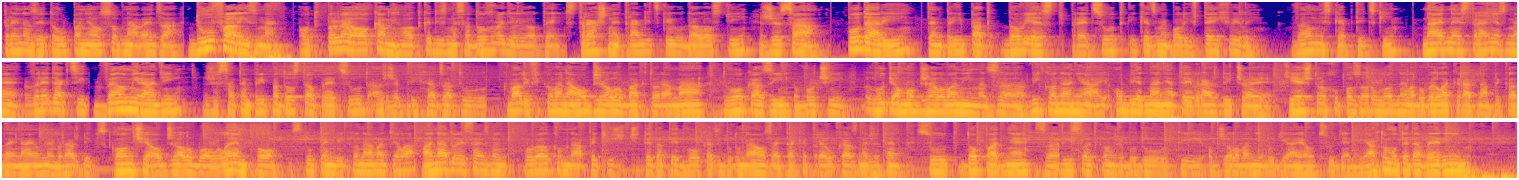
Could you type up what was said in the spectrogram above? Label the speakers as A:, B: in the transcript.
A: Pre nás je to úplne osobná vec a dúfali sme od prvého okamihu, odkedy sme sa dozvedeli o tej strašnej tragickej udalosti, že sa podarí ten prípad doviesť pred súd, i keď sme boli v tej chvíli veľmi skepticky. Na jednej strane sme v redakcii veľmi radi, že sa ten prípad dostal pred súd a že prichádza tu kvalifikovaná obžaloba, ktorá má dôkazy voči ľuďom obžalovaným z vykonania aj objednania tej vraždy, čo je tiež trochu pozoruhodné, lebo veľakrát napríklad aj nájomné vraždy skončia obžalobou len po stupeň vykonávateľa. Ale na druhej strane sme vo veľkom nápetí, že či teda tie dôkazy budú naozaj také preukázne, že ten súd dopadne s výsledkom, že budú tí obžalovaní obžalovaní ľudia aj odsúdení. Ja tomu teda verím,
